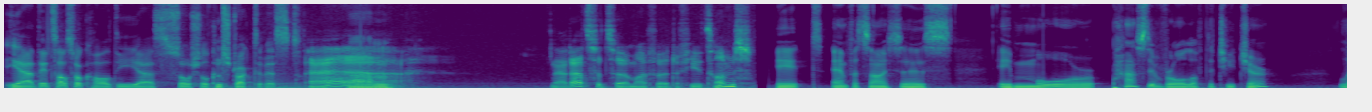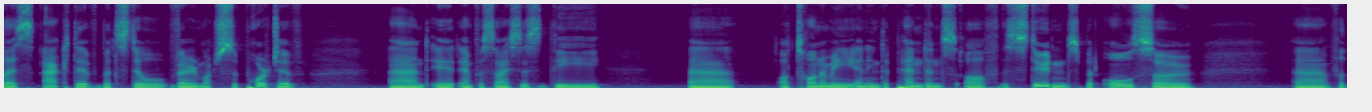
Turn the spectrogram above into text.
Yeah, it's also called the uh, social constructivist. Ah. Um, now that's a term I've heard a few times. It emphasizes a more passive role of the teacher, less active but still very much supportive, and it emphasizes the uh, autonomy and independence of the students, but also uh, for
